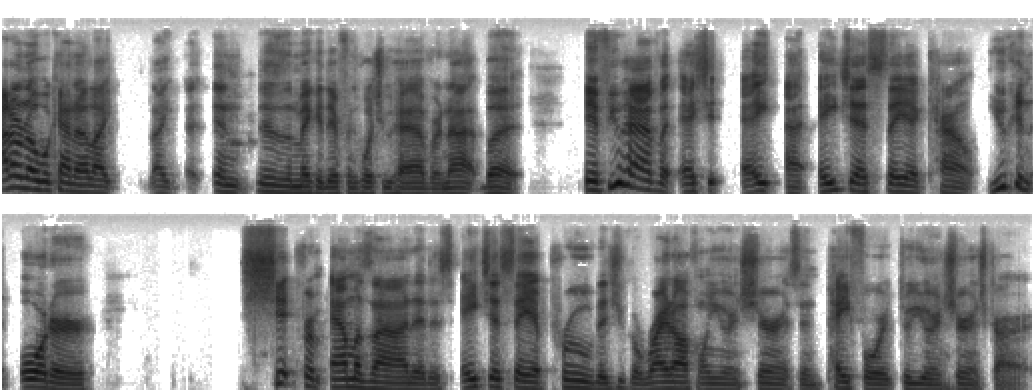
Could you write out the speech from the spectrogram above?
i don't know what kind of like like and this doesn't make a difference what you have or not but if you have a, a, a hsa account you can order shit from amazon that is hsa approved that you can write off on your insurance and pay for it through your insurance card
